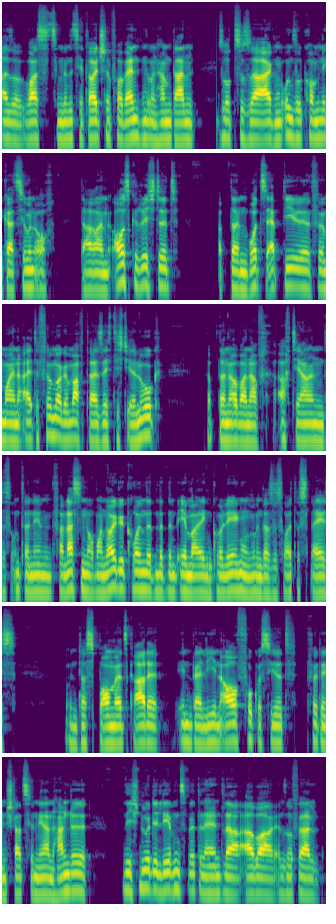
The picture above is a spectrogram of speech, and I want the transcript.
also was zumindest die Deutschen verwenden und haben dann sozusagen unsere Kommunikation auch daran ausgerichtet. Habe dann WhatsApp-Deal für meine alte Firma gemacht, 360 Dialog. Habe dann aber nach acht Jahren das Unternehmen verlassen, nochmal neu gegründet mit einem ehemaligen Kollegen und das ist heute Slays. Und das bauen wir jetzt gerade in Berlin auf, fokussiert für den stationären Handel. Nicht nur die Lebensmittelhändler, aber insofern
